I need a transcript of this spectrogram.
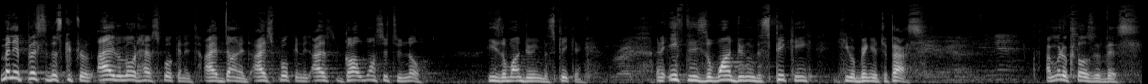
Many places in the scriptures, I, the Lord, have spoken it, I have done it, I have spoken it. I, God wants you to know He's the one doing the speaking. Right. And if He's the one doing the speaking, He will bring it to pass. Amen. I'm going to close with this.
